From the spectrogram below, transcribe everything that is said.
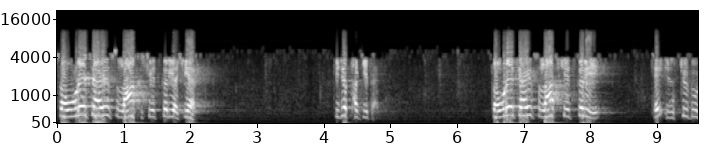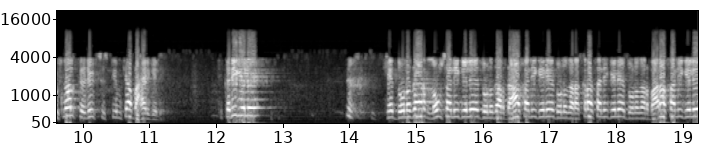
चौवेचाळीस लाख शेतकरी अशी आहेत की जे थकीत आहेत. चौवेचाळीस लाख शेतकरी हे इन्स्टिट्यूशनल क्रेडिट सिस्टीमच्या बाहेर गेले. कधी गेले? हे दोन हजार नऊ साली गेले दोन हजार दहा साली गेले दोन हजार अकरा साली गेले दोन हजार बारा साली गेले.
